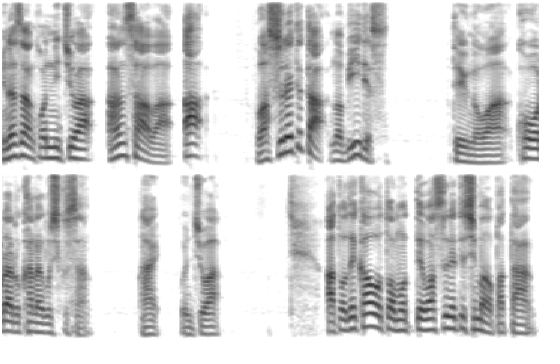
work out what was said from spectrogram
皆さんこんにちは。アンサーはあ忘れてたの B です。っていうのはコーラル金具宿さん。はいこんにちは。後で買おうと思って忘れてしまうパターン。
